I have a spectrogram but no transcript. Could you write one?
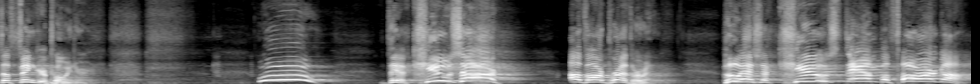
The finger pointer. Woo! The accuser of our brethren, who has accused them before our God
